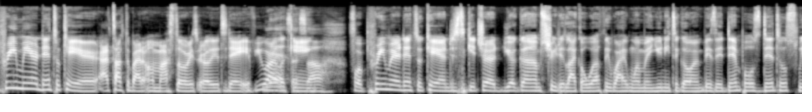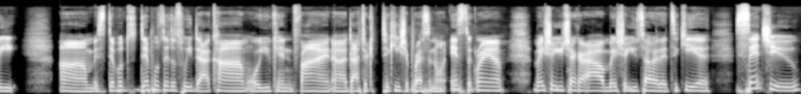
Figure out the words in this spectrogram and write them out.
premier dental care, I talked about it on my stories earlier today. If you are Yes, looking for premier dental care and just to get your your gums treated like a wealthy white woman, you need to go and visit Dimples Dental Suite. Um, it's dimples, dimplesdentalsuite.com or you can find uh, Dr. Takesha Preston on Instagram. Make sure you check her out. Make sure you tell her that Takia sent you.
